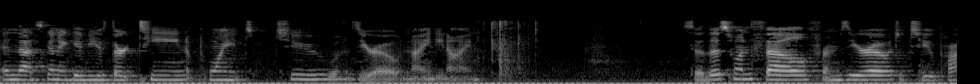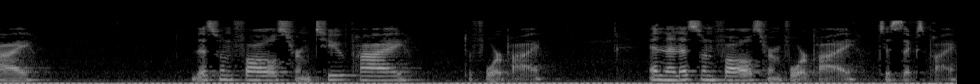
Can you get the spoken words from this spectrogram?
And that's going to give you 13.2099. So this one fell from 0 to 2 pi. This one falls from 2 pi to 4 pi. And then this one falls from 4 pi to 6 pi.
